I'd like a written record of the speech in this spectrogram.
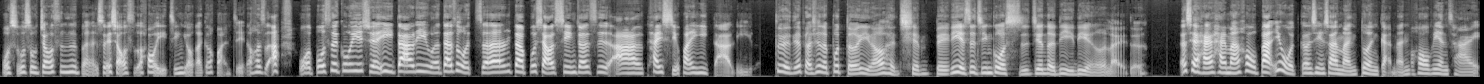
我叔叔就是日本人，所以小时候已经有那个环境。然后是啊，我不是故意学意大利文，但是我真的不小心，就是啊，太喜欢意大利了。对，你要表现的不得已，然后很谦卑。你也是经过时间的历练而来的，而且还还蛮后半，因为我个性算蛮钝感，蛮后面才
